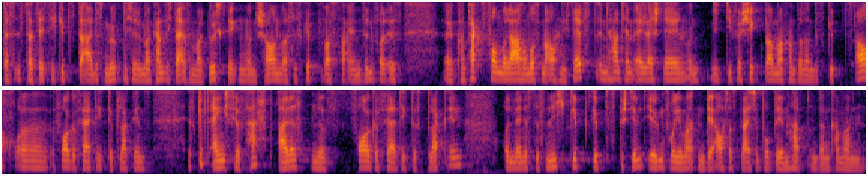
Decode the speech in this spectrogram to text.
das ist tatsächlich, gibt es da alles Mögliche. Man kann sich da einfach mal durchklicken und schauen, was es gibt, was für einen sinnvoll ist. Äh, Kontaktformulare muss man auch nicht selbst in HTML erstellen und die, die verschickbar machen, sondern das gibt es auch äh, vorgefertigte Plugins. Es gibt eigentlich für fast alles ein vorgefertigtes Plugin. Und wenn es das nicht gibt, gibt es bestimmt irgendwo jemanden, der auch das gleiche Problem hat. Und dann kann man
